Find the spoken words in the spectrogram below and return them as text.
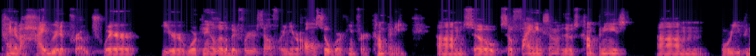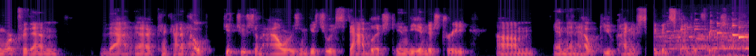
kind of a hybrid approach where you're working a little bit for yourself and you're also working for a company. Um, so, so finding some of those companies um, or you can work for them that uh, can kind of help get you some hours and get you established in the industry um, and then help you kind of set a good schedule for yourself.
